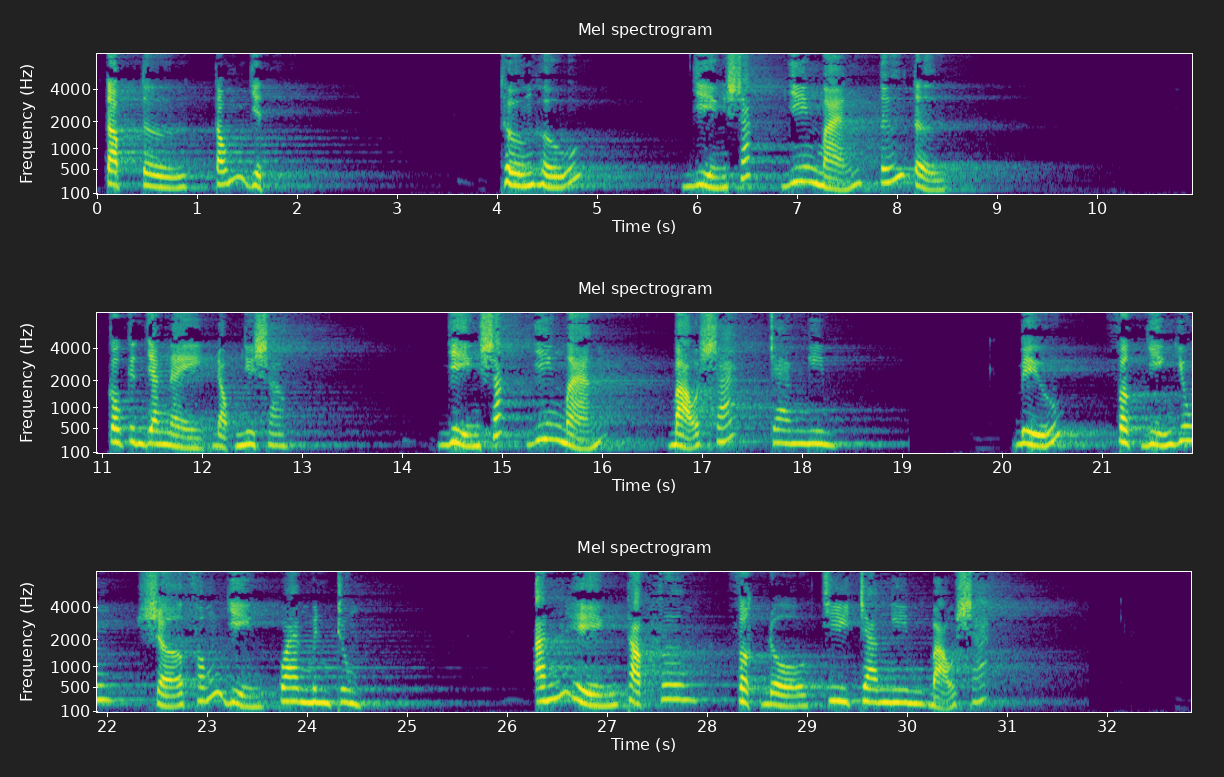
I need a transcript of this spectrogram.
Tập tự tống dịch. Thượng hữu, Diện sắc viên mãn tứ tự. Câu kinh văn này đọc như sau. Diện sắc viên mãn, Bảo sát trang nghiêm. Biểu Phật diện dung Sở phóng diện quang minh trung. Ánh hiện thập phương, Phật độ chi trang nghiêm bảo sát.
